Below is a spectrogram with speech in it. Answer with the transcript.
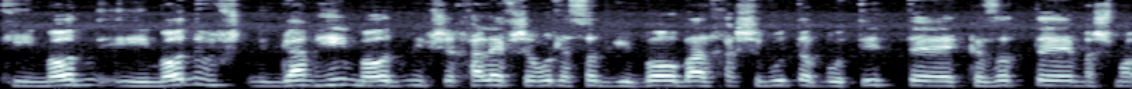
כי היא מאוד, היא מאוד, גם היא מאוד נמשכה לאפשרות לעשות גיבור בעל חשיבות תרבותית uh, כזאת uh, משמע,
